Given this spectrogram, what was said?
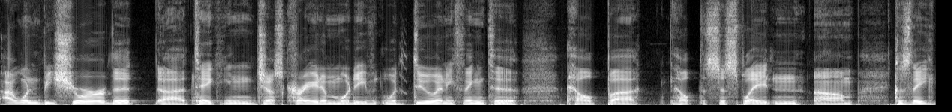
I wouldn't be sure that uh, taking just kratom would even would do anything to help uh, help the cisplatin because um, they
